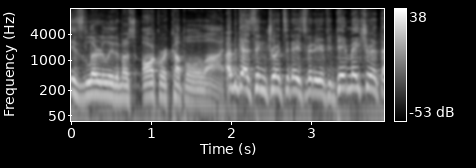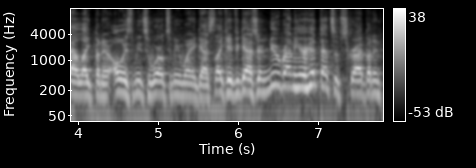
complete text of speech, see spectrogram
is literally the most awkward couple alive. I hope you guys did enjoy today's video. If you did, make sure to hit that like button. It always means the world to me when you guys like it. If you guys are new around here, hit that subscribe button.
